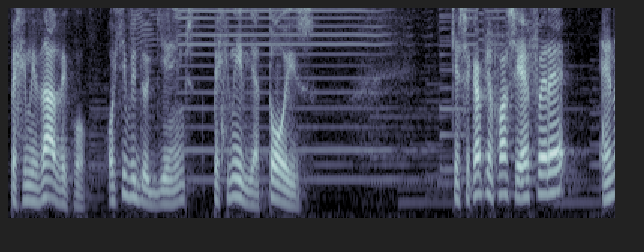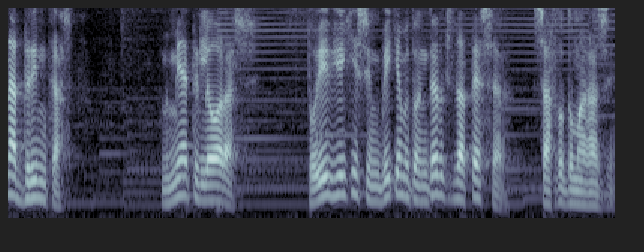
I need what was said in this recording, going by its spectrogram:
Παιχνιδάδικο. Όχι video games, παιχνίδια, toys. Και σε κάποια φάση έφερε ένα Dreamcast. Με μια τηλεόραση. Το ίδιο είχε συμβεί και με το Nintendo 64 σε αυτό το μαγαζί.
